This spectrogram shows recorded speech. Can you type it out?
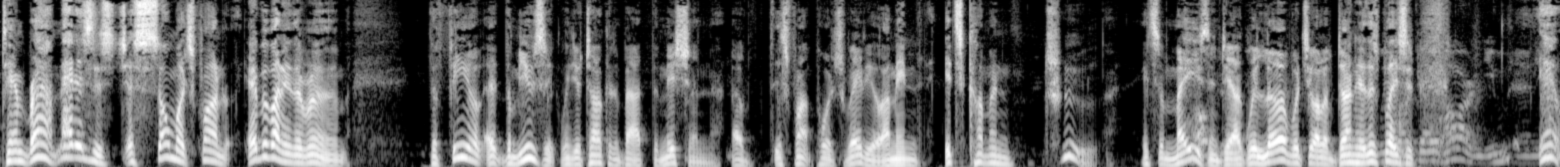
Tim Brown. Man, this is just so much fun. Everybody in the room, the feel, uh, the music, when you're talking about the mission of this front porch radio, I mean, it's coming true. It's amazing, Jack. We love what y'all have done here. This place is. Yeah.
